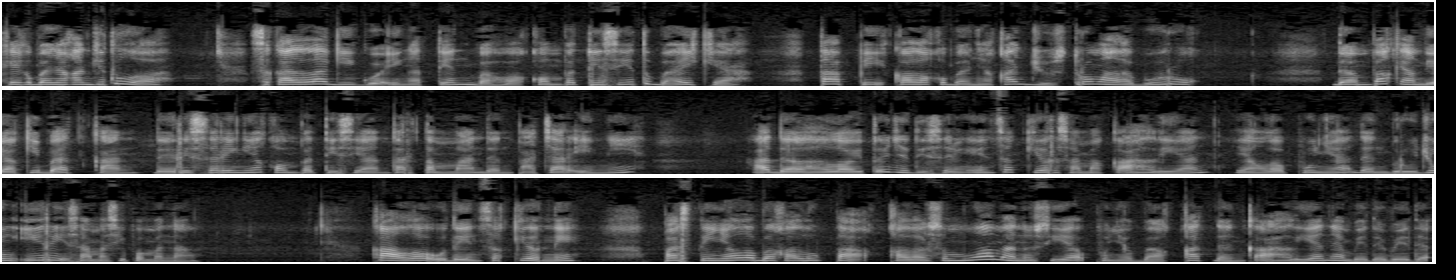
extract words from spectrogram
Kayak kebanyakan gitu loh. Sekali lagi gue ingetin bahwa kompetisi itu baik ya. Tapi kalau kebanyakan justru malah buruk. Dampak yang diakibatkan dari seringnya kompetisi antar teman dan pacar ini adalah lo itu jadi sering insecure sama keahlian yang lo punya dan berujung iri sama si pemenang. Kalau udah insecure nih, pastinya lo bakal lupa kalau semua manusia punya bakat dan keahlian yang beda-beda.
